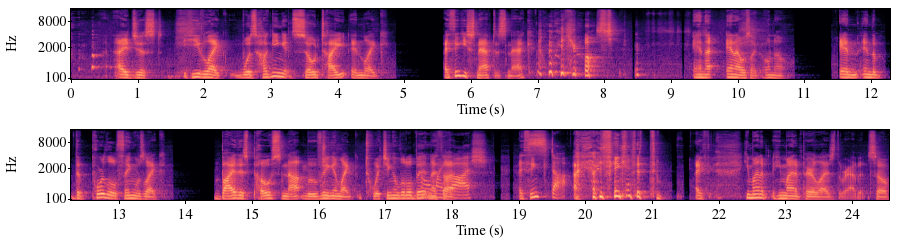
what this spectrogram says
I just he like was hugging it so tight, and like I think he snapped its neck, Oh my gosh. and I and I was like, oh no, and and the the poor little thing was like by this post not moving and like twitching a little bit, Oh and my I thought gosh. I think Stop. I, I think that the, I he might have he might have paralyzed the rabbit. So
